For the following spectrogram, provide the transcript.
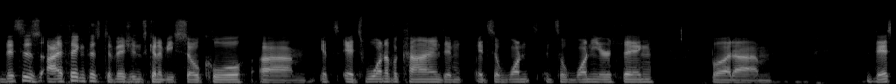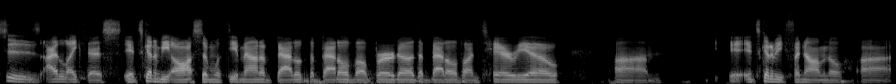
this is I think this division is going to be so cool. Um, it's it's one of a kind and it's a one it's a one year thing, but um, this is I like this. It's going to be awesome with the amount of battle the Battle of Alberta, the Battle of Ontario. Um, it, it's going to be phenomenal. Uh,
